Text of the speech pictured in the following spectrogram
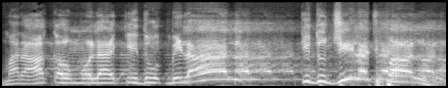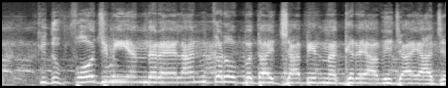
મારા આકા મોલાએ કીધું બિલાલ કીધું જી લજપાલ કીધું ફૌજની અંદર એલાન કરો બધા જાબીરના ઘરે આવી જાય આજે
